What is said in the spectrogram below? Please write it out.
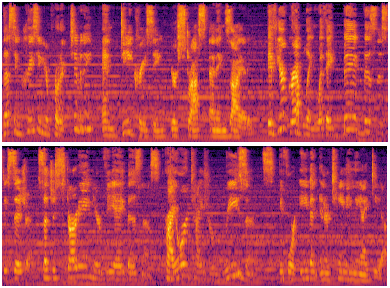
thus increasing your productivity and decreasing your stress and anxiety. If you're grappling with a big business decision, such as starting your VA business, prioritize your reasons before even entertaining the idea.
